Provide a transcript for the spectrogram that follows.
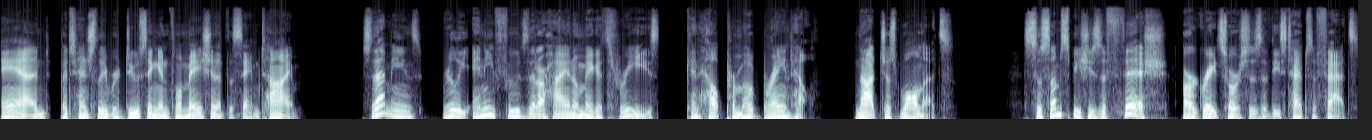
and potentially reducing inflammation at the same time. So that means really any foods that are high in omega 3s can help promote brain health, not just walnuts. So some species of fish are great sources of these types of fats.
